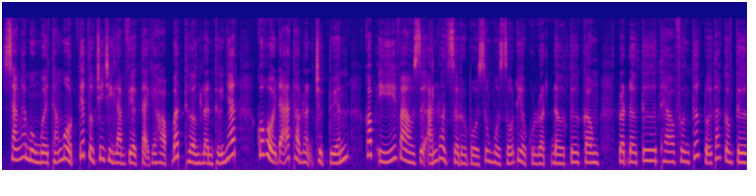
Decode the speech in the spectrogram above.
Sáng ngày 10 tháng 1, tiếp tục chương trình làm việc tại kỳ họp bất thường lần thứ nhất, Quốc hội đã thảo luận trực tuyến, góp ý vào dự án luật sửa đổi bổ sung một số điều của luật đầu tư công, luật đầu tư theo phương thức đối tác công tư,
